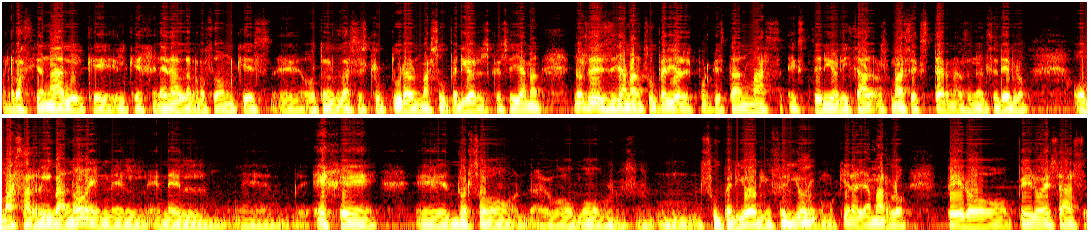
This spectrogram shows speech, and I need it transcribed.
racional el que, el que genera la razón, que es eh, otras las estructuras más superiores que se llaman, no sé si se llaman superiores porque están más exteriorizadas, más externas en el cerebro, o más arriba, ¿no? En el, en el eh, eje eh, dorso o, superior, inferior, como quiera llamarlo, pero, pero esas,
